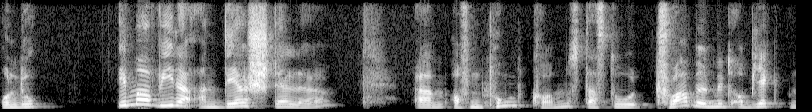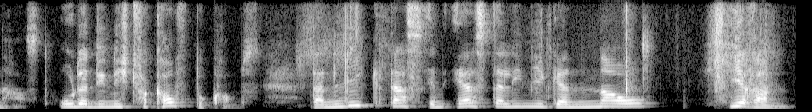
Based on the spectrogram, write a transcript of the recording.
und du immer wieder an der Stelle ähm, auf den Punkt kommst, dass du Trouble mit Objekten hast oder die nicht verkauft bekommst, dann liegt das in erster Linie genau hieran.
